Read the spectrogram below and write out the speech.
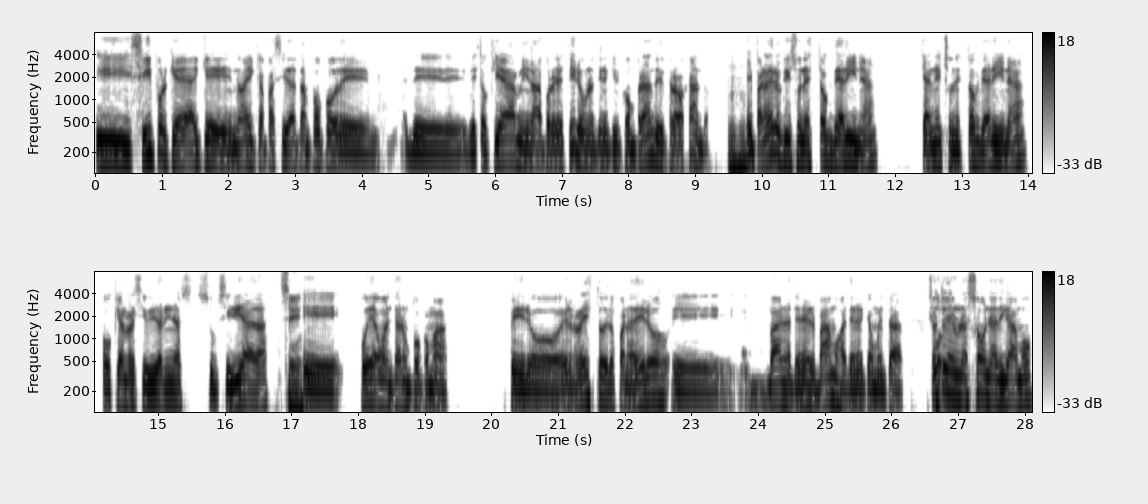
Y sí, porque hay que no hay capacidad tampoco de, de, estoquear ni nada por el estilo. Uno tiene que ir comprando y ir trabajando. El panadero que hizo un stock de harina, que han hecho un stock de harina, o que han recibido harina subsidiada, eh, puede aguantar un poco más. Pero el resto de los panaderos eh, van a tener, vamos a tener que aumentar. Yo estoy en una zona, digamos,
